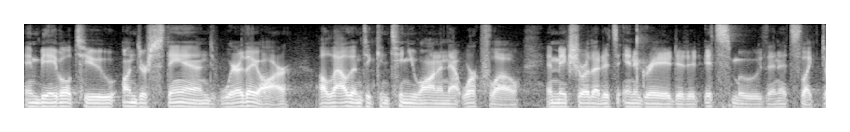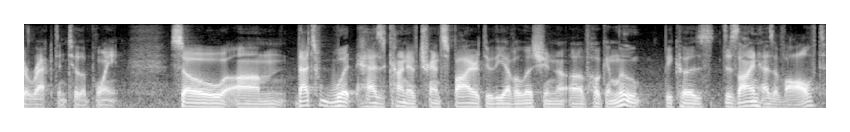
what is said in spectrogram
and be able to understand where they are, allow them to continue on in that workflow, and make sure that it's integrated, it, it's smooth, and it's like direct and to the point. So um, that's what has kind of transpired through the evolution of Hook and Loop because design has evolved.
